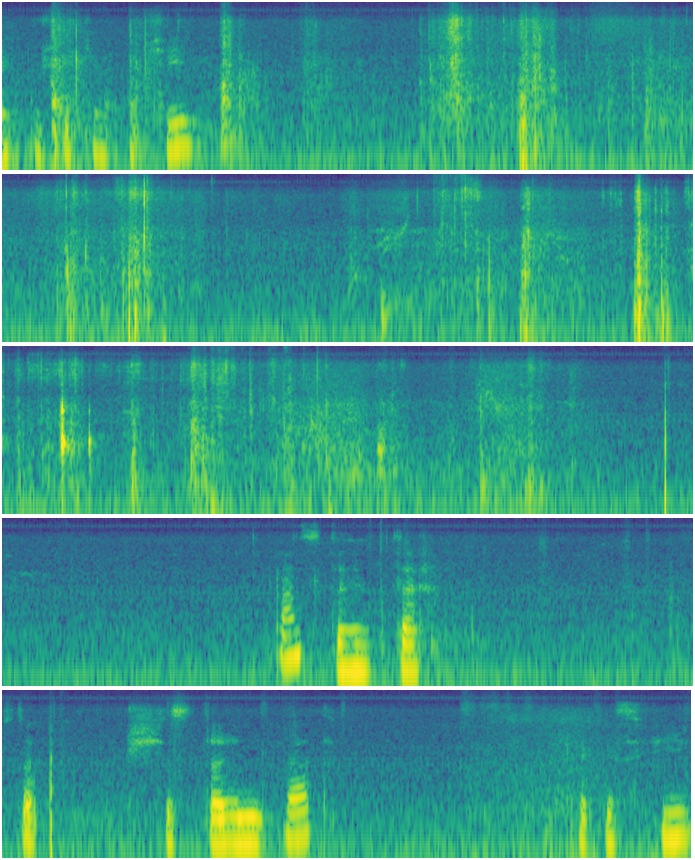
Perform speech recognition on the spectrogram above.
Такая куча кирпичей. Конструктор. Сталинград. Как из фильма.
